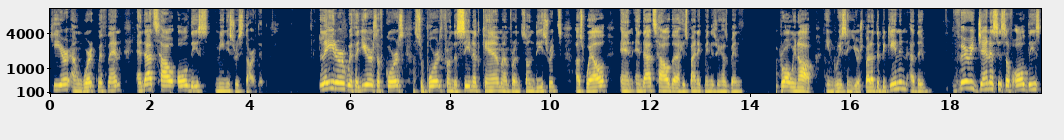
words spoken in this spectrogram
here and work with them. And that's how all these ministries started. Later, with the years, of course, support from the Synod Camp and from some districts as well. And, and that's how the Hispanic ministry has been growing up in recent years. But at the beginning, at the very genesis of all this,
